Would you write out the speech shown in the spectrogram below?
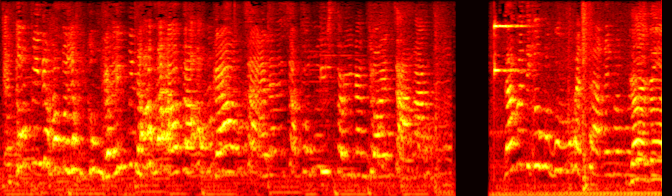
Ito ang pinakamalaki kong gown, yung pinakamahaba kong gown sa alam sa Gaga!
